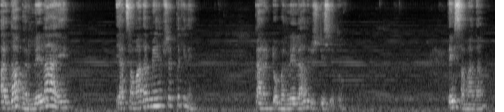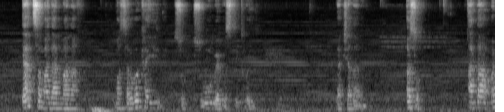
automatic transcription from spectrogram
अर्धा भरलेला आहे. यात समाधान मिळू शकतं की नाही? कारण तो भरलेला दृष्टीस येतो. ते समाधान त्यात समाधान माना. मग सर्व काही सु सुव्यवस्थित होईल. लक्षात आलं? असो. आता आपण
